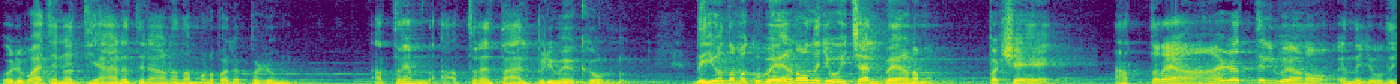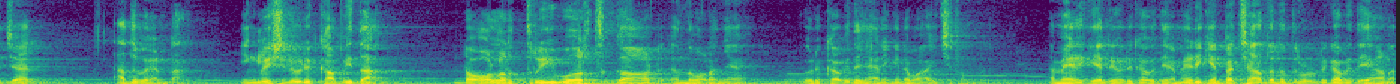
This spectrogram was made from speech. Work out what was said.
ഒരു വചനധ്യാനത്തിലാണ് നമ്മൾ പലപ്പോഴും അത്രയും അത്രയും താല്പര്യമൊക്കെ ഉള്ളൂ. ദൈവം നമുക്ക് വേണമെന്ന് ചോദിച്ചാൽ വേണം പക്ഷേ അത്ര ആഴത്തിൽ വേണോ എന്ന് ചോദിച്ചാൽ അത് വേണ്ട. ഇംഗ്ലീഷിൽ ഒരു കവിത ഡോളർ ത്രീ വേർത്ത് ഗാഡ് എന്ന് പറഞ്ഞ ഒരു കവിത ഞാനിങ്ങനെ വായിച്ചിട്ടുണ്ട്. അമേരിക്കയിലെ ഒരു കവിത അമേരിക്കൻ പശ്ചാത്തലത്തിലുള്ള ഒരു കവിതയാണ്.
